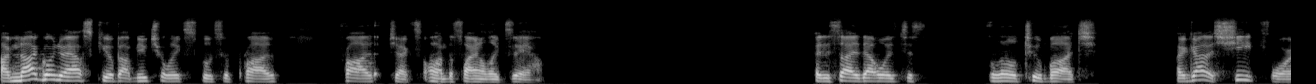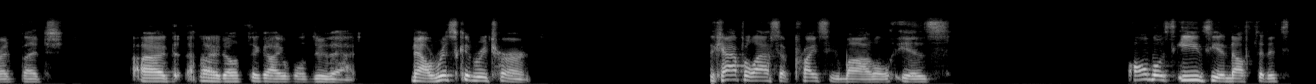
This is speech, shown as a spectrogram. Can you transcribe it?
I'm not going to ask you about mutually exclusive pro- projects on the final exam. I decided that was just a little too much. I got a sheet for it, but I, I don't think I will do that. Now, risk and return. The capital asset pricing model is almost easy enough that it's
